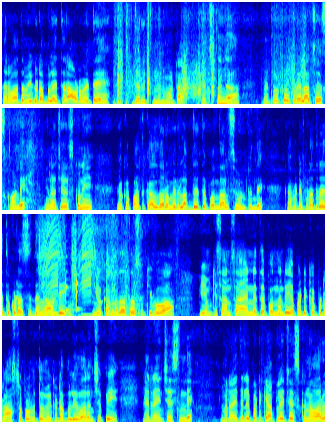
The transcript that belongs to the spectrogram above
తర్వాత మీకు డబ్బులు అయితే రావడం అయితే జరుగుతుందనమాట ఖచ్చితంగా ప్రతి ఒక్కరు కూడా ఇలా చేసుకోండి. ఇలా చేసుకుని ఈ యొక్క పథకాల ద్వారా మీరు లబ్ధి అయితే పొందాల్సి ఉంటుంది. కాబట్టి ప్రతి రైతు కూడా సిద్ధంగా ఉండి ఈ యొక్క అన్నదాత సుఖీభవ పిఎం కిసాన్ సహాయాన్ని అయితే పొందండి. ఎప్పటికప్పుడు రాష్ట్ర ప్రభుత్వం మీకు డబ్బులు ఇవ్వాలని చెప్పి నిర్ణయం చేసింది. మరి రైతులు ఇప్పటికీ అప్లై చేసుకున్న వారు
